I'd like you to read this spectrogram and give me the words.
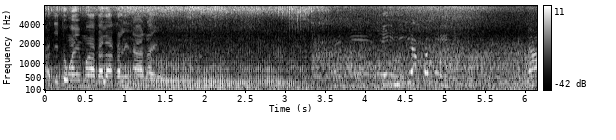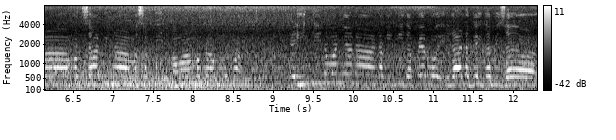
at ito nga yung mga kalakal ni nanay oh. eh, hiya kami na magsabi na masakit, mamamaga ang mukha. Eh, hindi naman yan na nakikita, pero ilalagay kami sa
